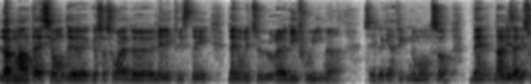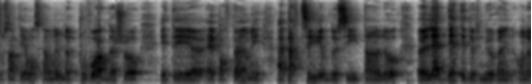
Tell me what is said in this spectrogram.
l'augmentation de, que ce soit de l'électricité, de la nourriture, euh, des fruits, mais c'est le graphique nous montre ça. Dans, les années 71, quand même, notre pouvoir d'achat était euh, important, mais à partir de ces temps-là, euh, la dette est devenue reine. On a,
